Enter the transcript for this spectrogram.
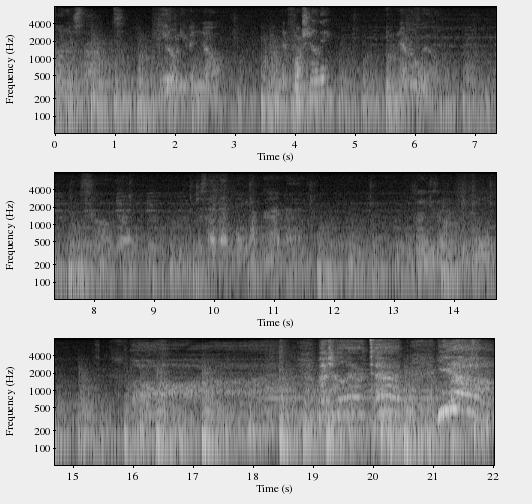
What is that? You don't even know. Unfortunately, you never will. So, uh, just had that thing up there and Magical air attack! Yeah!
